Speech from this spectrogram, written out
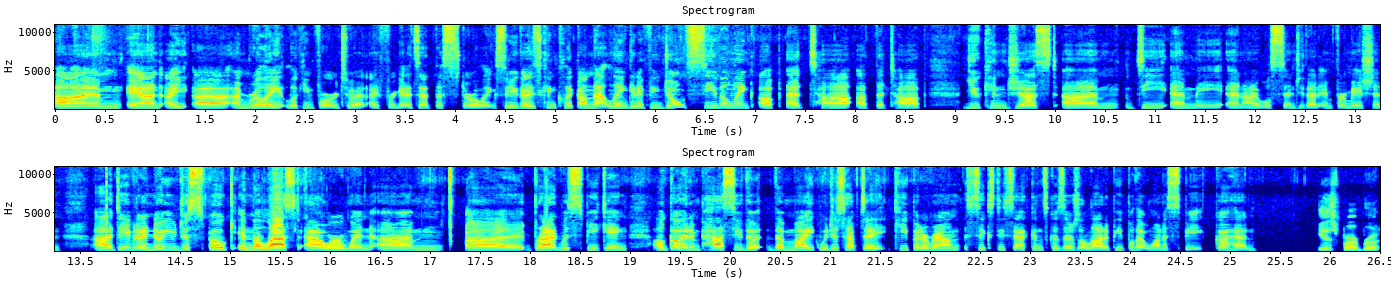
Um, and I, uh, I'm really looking forward to it. I forget it's at the Sterling. So you guys can click on that link. And if you don't see the link up at top, at the top, you can just um, DM me and I will send you that information. Uh, David, I know you just spoke in the last hour when um, uh, Brad was speaking. I'll go ahead and pass you the, the mic. We just have to keep it around 60 seconds because there's a lot of people that want to speak. Go ahead. Yes, Barbara.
